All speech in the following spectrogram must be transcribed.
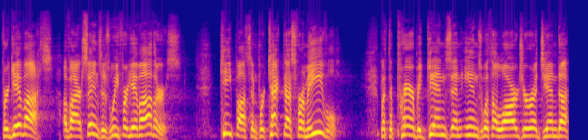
Forgive us of our sins as we forgive others. Keep us and protect us from evil. But the prayer begins and ends with a larger agenda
